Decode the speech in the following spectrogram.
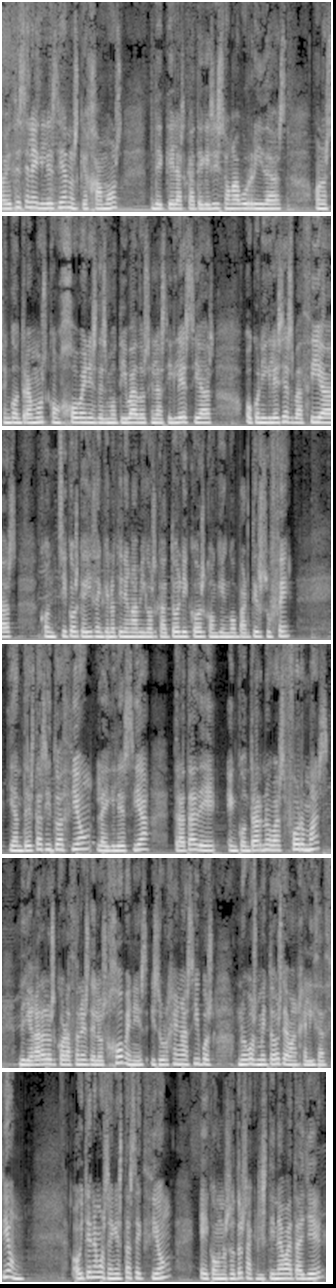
A veces en la iglesia nos quejamos de que las catequesis son aburridas o nos encontramos con jóvenes desmotivados en las iglesias o con iglesias vacías, con chicos que dicen que no tienen amigos católicos con quien compartir su fe. Y ante esta situación, la Iglesia trata de encontrar nuevas formas de llegar a los corazones de los jóvenes y surgen así pues, nuevos métodos de evangelización. Hoy tenemos en esta sección eh, con nosotros a Cristina Bataller,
